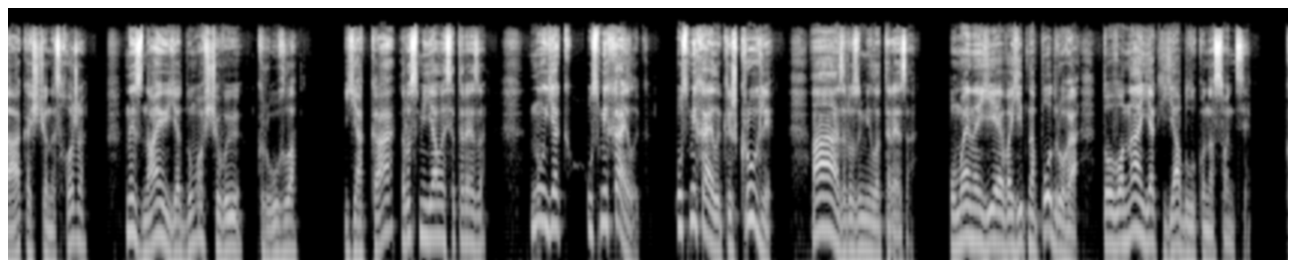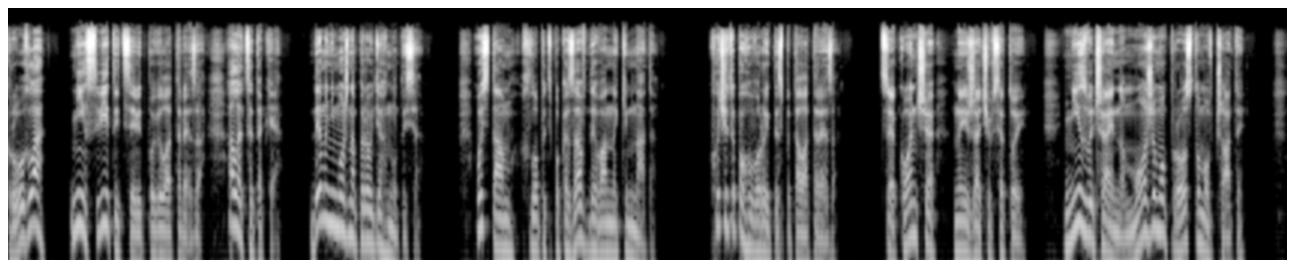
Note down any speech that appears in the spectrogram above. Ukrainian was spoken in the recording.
Так, а що не схожа? Не знаю, я думав, що ви кругла. Яка? розсміялася Тереза. Ну, як усміхайлик. Усміхайлики ж круглі. А, зрозуміла Тереза. У мене є вагітна подруга, то вона як яблуко на сонці. Кругла? Ні, світиться, відповіла Тереза. Але це таке. Де мені можна переодягнутися? Ось там хлопець показав, де ванна кімната. Хочете поговорити? спитала Тереза. Це конче, наїжачився той. Ні, звичайно, можемо просто мовчати.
